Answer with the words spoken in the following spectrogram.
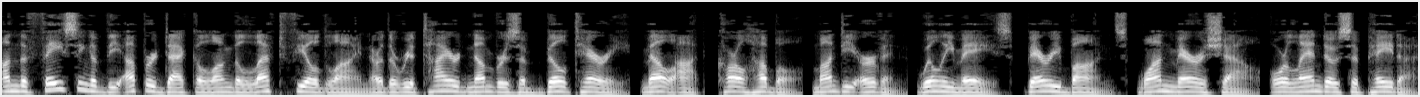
On the facing of the upper deck along the left field line are the retired numbers of Bill Terry, Mel Ott, Carl Hubbell, Monte Irvin, Willie Mays, Barry Bonds, Juan Marichal, Orlando Cepeda,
